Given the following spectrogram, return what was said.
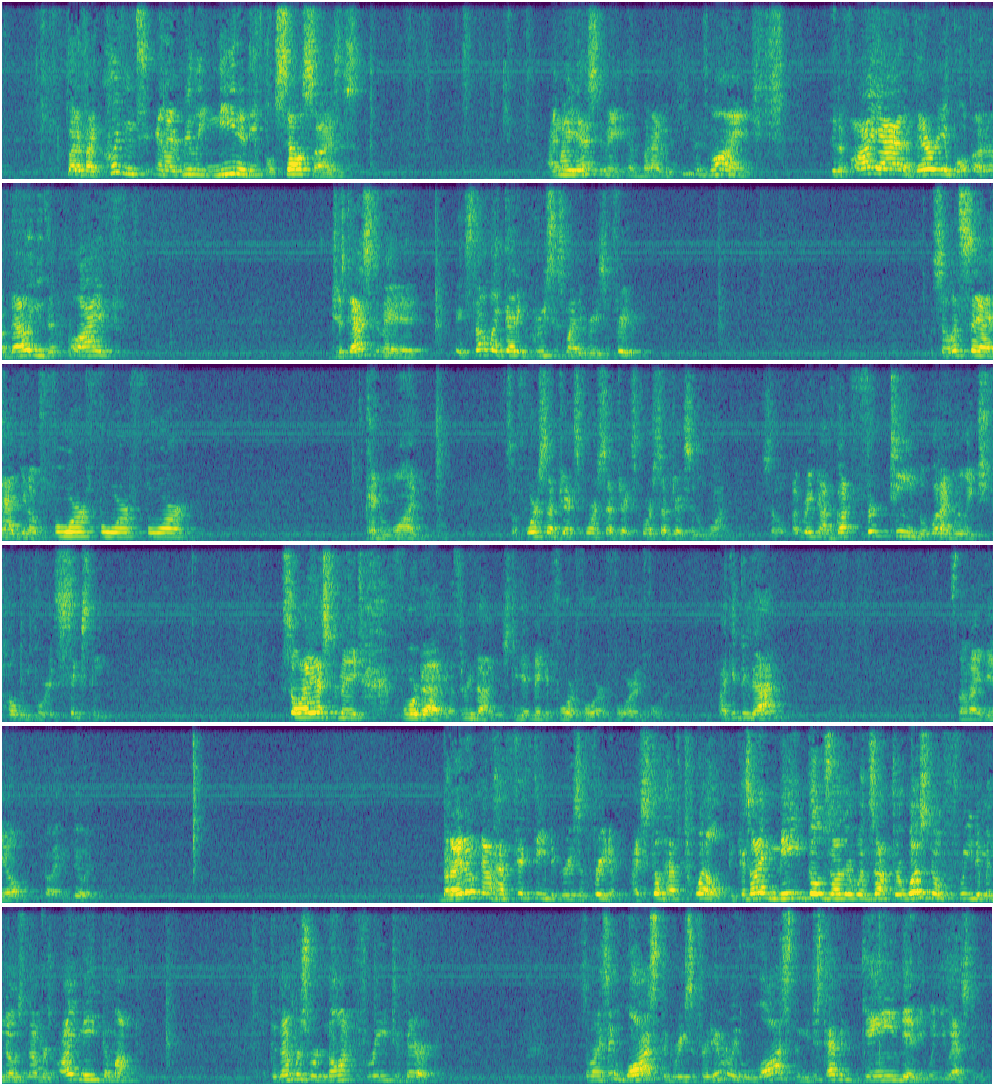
But if I couldn't and I really needed equal cell sizes, I might estimate them, but I would keep in mind that if I add a variable, a value that I've just estimated, it's not like that increases my degrees of freedom. So let's say I had, you know, four, four, four, and one. So four subjects, four subjects, four subjects, and one. So uh, right now I've got 13, but what I'm really hoping for is 16. So I estimate four values, three values to get make it four, four, four, and four. I can do that. It's not ideal, but I can do it. But I don't now have 15 degrees of freedom. I still have 12 because I made those other ones up. There was no freedom in those numbers. I made them up. The numbers were not free to vary. So when I say lost degrees of freedom, you haven't really lost them. You just haven't gained any when you estimate.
